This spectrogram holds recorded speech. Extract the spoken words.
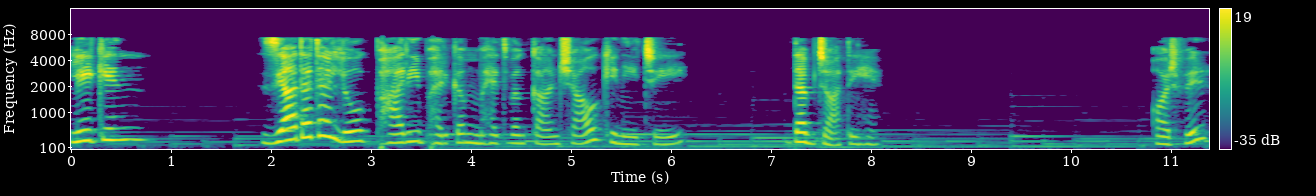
लेकिन ज़्यादातर लोग भारी भरकम महत्वाकांक्षाओं के नीचे दब जाते हैं। और फिर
